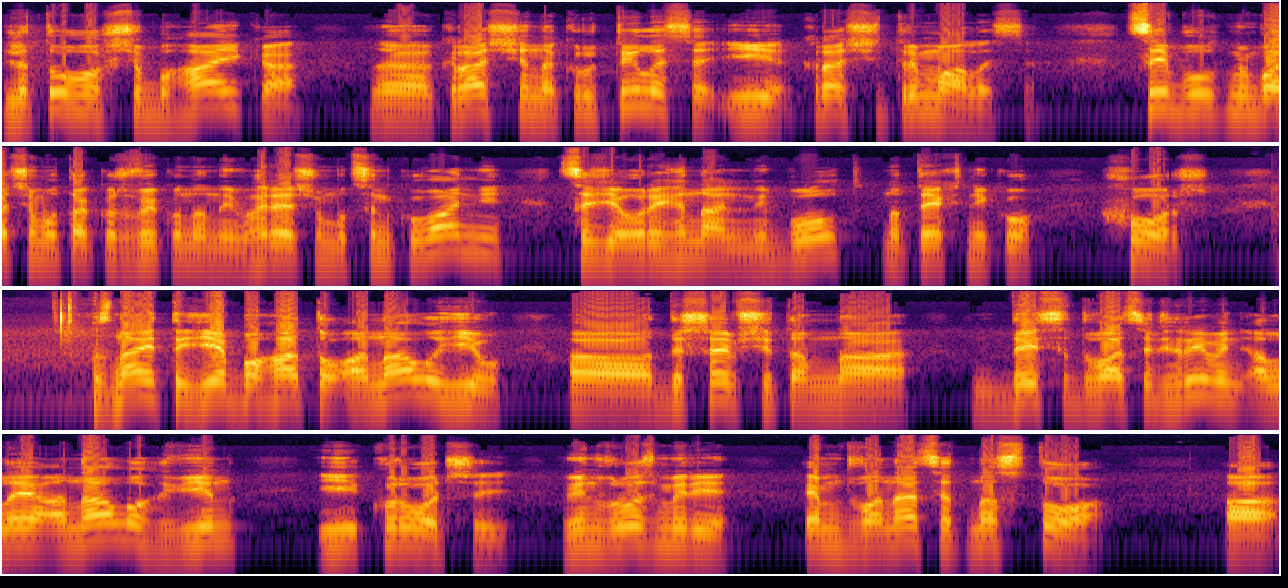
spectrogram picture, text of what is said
для того, щоб гайка е, краще накрутилася і краще трималася. Цей болт ми бачимо також виконаний в гарячому цинкуванні. Це є оригінальний болт на техніку Хорш. Знаєте, є багато аналогів, е, дешевші там на 10-20 гривень, але аналог він і коротший. Він в розмірі М12 на 100. А,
